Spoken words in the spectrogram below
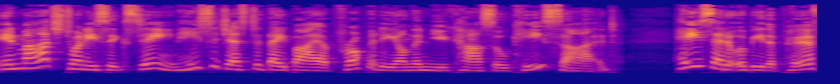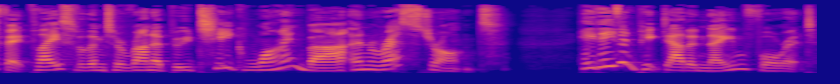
In March 2016, he suggested they buy a property on the Newcastle quayside. He said it would be the perfect place for them to run a boutique wine bar and restaurant. He'd even picked out a name for it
